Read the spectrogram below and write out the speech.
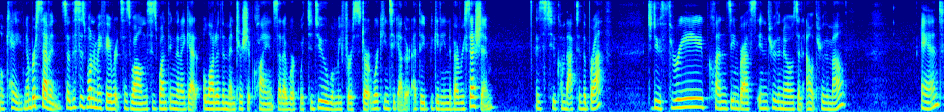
Okay, number seven. So, this is one of my favorites as well. And this is one thing that I get a lot of the mentorship clients that I work with to do when we first start working together at the beginning of every session is to come back to the breath, to do three cleansing breaths in through the nose and out through the mouth, and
